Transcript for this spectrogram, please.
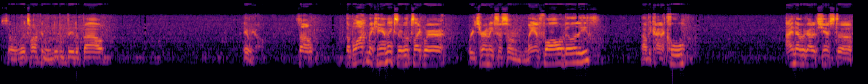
So we're talking a little bit about, here we go. So the block mechanics, it looks like we're returning to some landfall abilities. That'll be kind of cool. I never got a chance to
